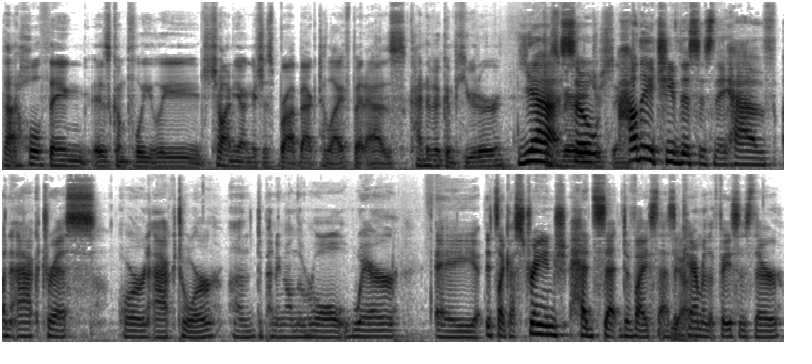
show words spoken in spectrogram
that whole thing is completely Sean Young is just brought back to life, but as kind of a computer. Yeah. So how they achieve this is they have an actress or an actor, uh, depending on the role, where a it's like a strange headset device that has Yeah. a camera that faces their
